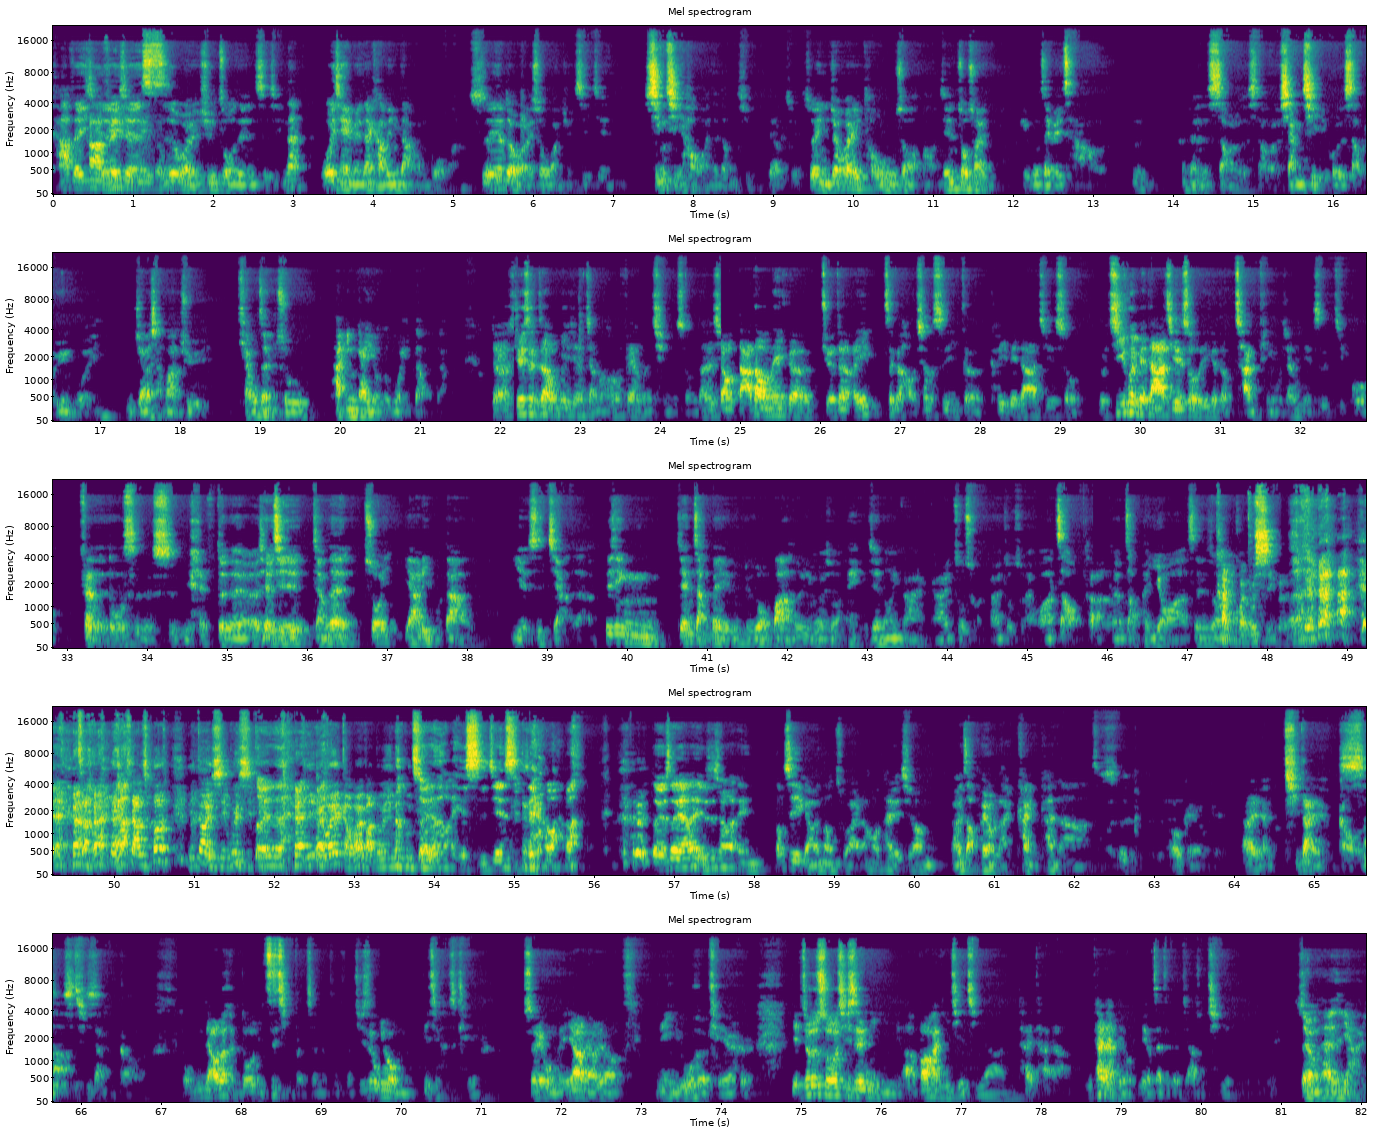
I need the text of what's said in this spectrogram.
咖啡机的一些思维去做这件事情。那我以前也没在咖啡厅打工过嘛，所以那对我来说完全是一件新奇好玩的东西。了解。所以你就会投入说，哦，今天做出来，比如说这杯茶好了，嗯，它可能少了少了香气或者少了韵味，你就要想办法去调整出它应该有的味道。对啊，Jason 在我面前讲的好像非常的轻松，但是要达到那个觉得，哎，这个好像是一个可以被大家接受、有机会被大家接受的一个的产品，我相信也是经过非常多次的试验。对对，而且其实讲真的，说压力不大也是假的。毕竟，今天长辈，比如说我爸，他们也会说：“哎，你这些东西赶快赶快做出来，赶快做出来，我要找可能找朋友啊，甚至说看快不行了，想说你到底行不行？对对，你可不可以赶快把东西弄出来？然后哎，时间时间，对，所以他也是说，哎，东西赶快弄出来，然后他也希望赶快找朋友来看一看啊，什么的。OK OK，他也很期待也很高啦，期待很高。我们聊了很多你自己本身的部分，其实因为我们毕竟还是 care，所以我们也要聊聊你如何 care。也就是说，其实你啊，包含你姐姐啊，你太太啊，你太太没有没有在这个家族企业里面，对不对？对，我太太是牙医，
